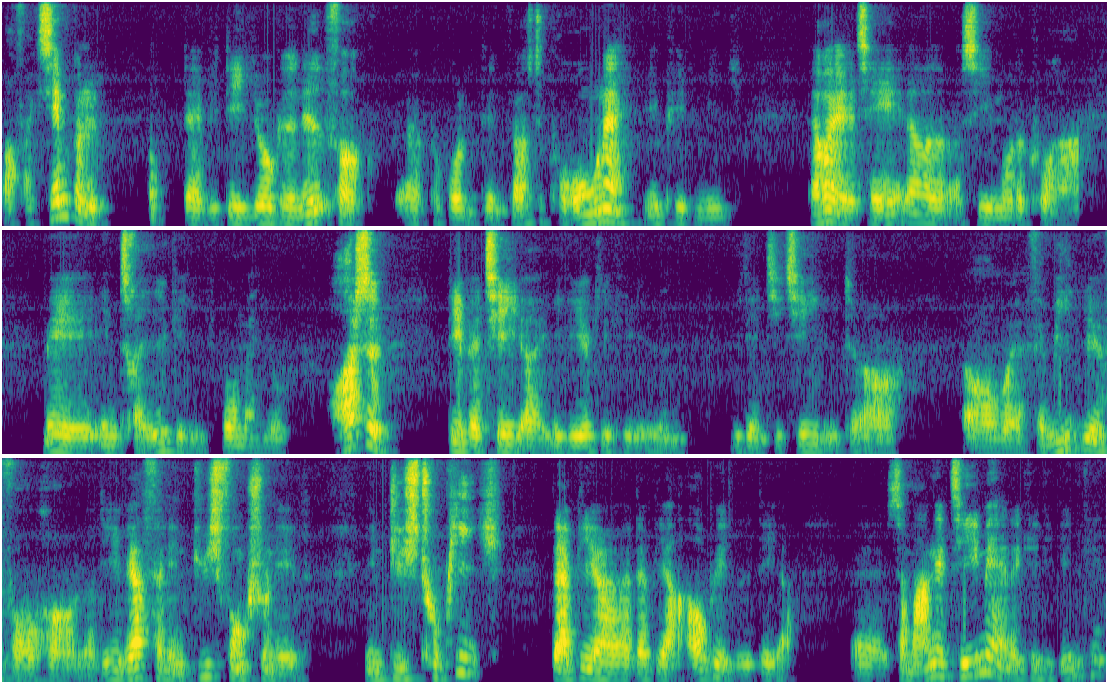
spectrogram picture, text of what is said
og for eksempel, da vi det lukkede ned for, øh, på grund af den første coronaepidemi, der var jeg i teateret og sige Motor med en 3G, hvor man jo også debatterer i virkeligheden identitet og, og øh, familieforhold, og det er i hvert fald en dysfunktionel, en dystopi, der bliver, der bliver afbildet der. Øh, så mange af temaerne kan de genkende,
